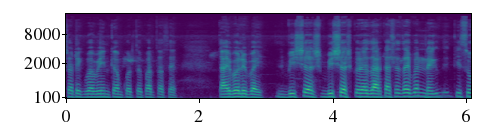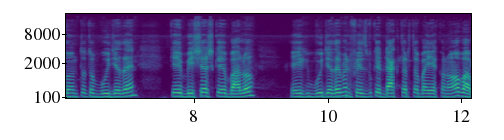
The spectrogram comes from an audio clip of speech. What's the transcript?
সঠিকভাবে ইনকাম করতে পারতেছে। তাই বলি ভাই, বিশ্বাস বিশ্বাস করে যার কাছে যাইবেন কিছু অন্তত বুঝে যান কে বিশ্বাস, কে ভালো। এই বুঝে যাবেন ফেসবুকে ডাক্তার তো ভাই এখনও অভাব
